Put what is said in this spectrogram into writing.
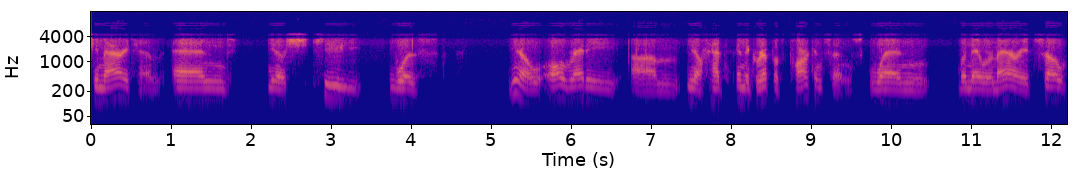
she married him, and you know she, he was you know already um, you know had in the grip of Parkinson's when when they were married. So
